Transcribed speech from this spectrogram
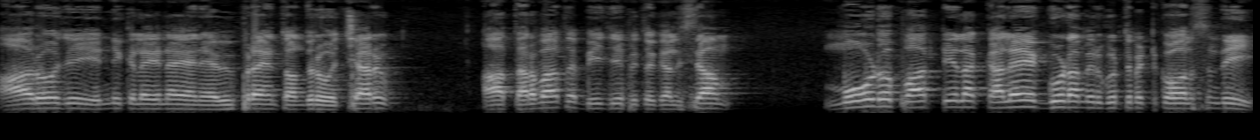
ఆ రోజే ఎన్నికలైనాయనే అభిప్రాయంతో అందరూ వచ్చారు. ఆ తర్వాత బీజేపీతో కలిశాం. మూడు పార్టీల కలయిక కూడా మీరు గుర్తుపెట్టుకోవాల్సింది.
